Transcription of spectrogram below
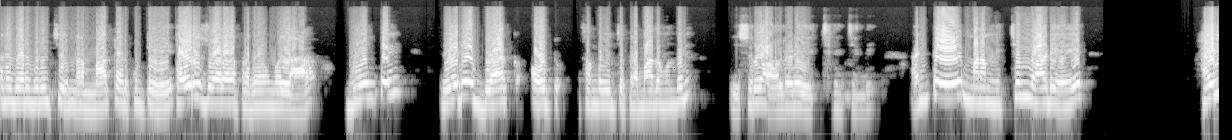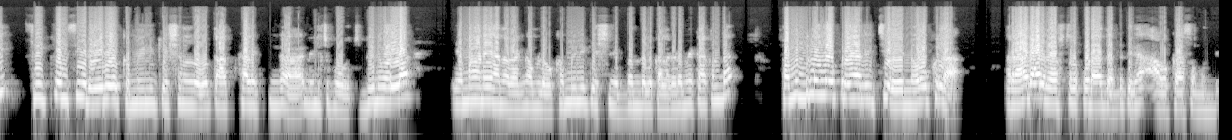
అనే దాని గురించి మనం మాట్లాడుకుంటే సౌర జ్వాలల ప్రభావం వల్ల భూమిపై రేడియో బ్లాక్ అవుట్ సంభవించే ప్రమాదం ఉందని ఇస్రో ఆల్రెడీ హెచ్చరించింది. అంటే మనం నిత్యం వాడే హై ఫ్రీక్వెన్సీ రేడియో కమ్యూనికేషన్లో తాత్కాలికంగా నిలిచిపోవచ్చు. దీనివల్ల విమానయాన రంగంలో కమ్యూనికేషన్ ఇబ్బందులు కలగడమే కాకుండా సముద్రంలో ప్రయాణించే నౌకల రాడార్ వ్యవస్థలు కూడా దెబ్బతినే అవకాశం ఉంది.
